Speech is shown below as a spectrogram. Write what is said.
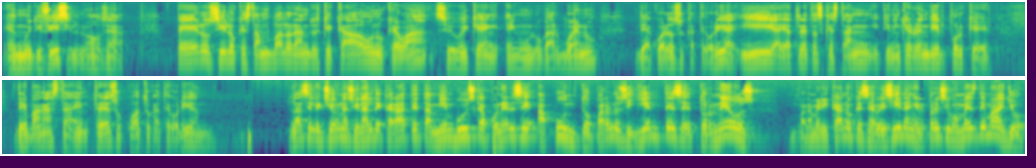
es muy difícil, ¿no? O sea, pero sí lo que estamos valorando es que cada uno que va se ubique en, un lugar bueno de acuerdo a su categoría. Y hay atletas que están y tienen que rendir porque van hasta en tres o cuatro categorías. La Selección Nacional de Karate también busca ponerse a punto para los siguientes eh, torneos, un Panamericano que se avecina en el próximo mes de mayo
